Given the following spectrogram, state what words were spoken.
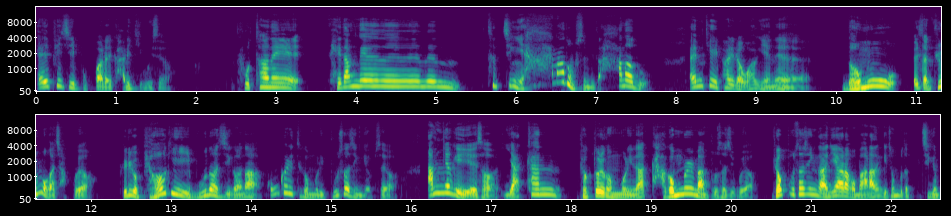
LPG 폭발을 가리키고 있어요. 포탄에 해당되는 특징이 하나도 없습니다. 하나도. MK8이라고 하기에는 너무 일단 규모가 작고요. 그리고 벽이 무너지거나 콘크리트 건물이 부서진 게 없어요. 압력에 의해서 약한 벽돌 건물이나 가건물만 부서지고요. 벽 부서진 거 아니야 라고 말하는 게 전부 다 지금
